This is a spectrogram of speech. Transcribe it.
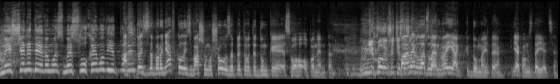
Ми ще не дивимось, ми слухаємо а відповідь. хтось забороняв колись в вашому шоу запитувати думки свого опонента? Ніколи в житті за Пане жодних Владлен, обставин. ви як думаєте? Як вам здається?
